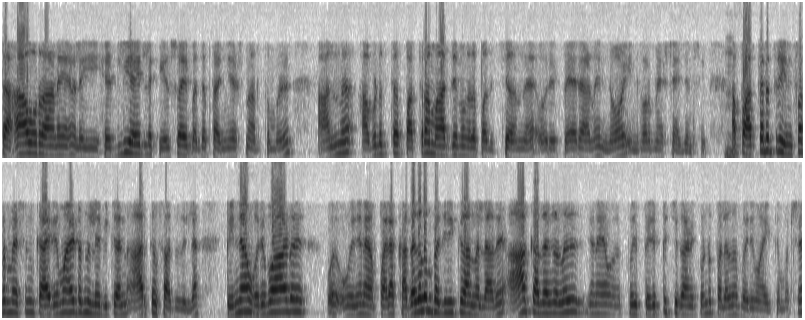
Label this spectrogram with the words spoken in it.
തഹാവൂറാണ് അല്ല ഈ ഹെഡ്ലി ആയിട്ടുള്ള കേസുമായി ബന്ധപ്പെട്ട് അന്വേഷണം നടത്തുമ്പോൾ അന്ന് അവിടുത്തെ പത്രമാധ്യമങ്ങൾ പതിച്ചു തന്ന ഒരു പേരാണ് നോ ഇൻഫർമേഷൻ ഏജൻസി അപ്പൊ അത്തരത്തിൽ ഇൻഫർമേഷൻ കാര്യമായിട്ടൊന്നും ലഭിക്കാൻ ആർക്കും സാധ്യതയില്ല. പിന്നെ ഒരുപാട് ഇങ്ങനെ പല കഥകളും പ്രചരിക്കുക എന്നല്ലാതെ ആ കഥകൾ ഇങ്ങനെ പെരുപ്പിച്ച് കാണിക്കൊണ്ട് പലതും പരിമായിക്കും പക്ഷെ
